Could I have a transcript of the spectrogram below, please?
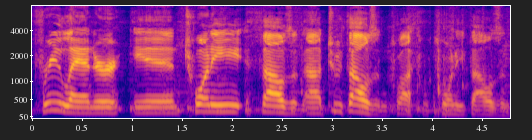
Freelander in 20,000, uh, 2000, 20,000.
